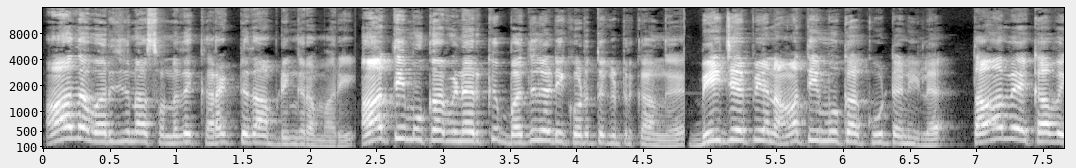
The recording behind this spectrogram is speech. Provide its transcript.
ஆத வர்ஜினா சொன்னது கரெக்ட் தான் அப்படிங்கிற மாதிரி அதிமுகவினருக்கு பதிலடி கொடுத்துக்கிட்டு இருக்காங்க. பிஜேபி அண்ட் அதிமுக கூட்டணியில தாவேக்காவை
